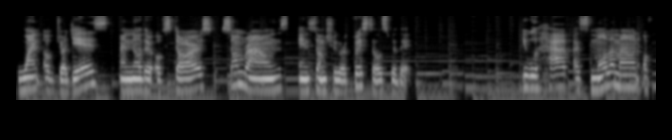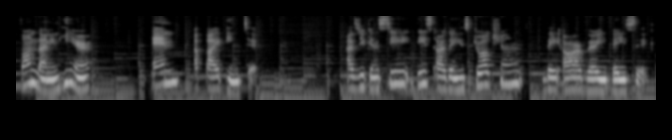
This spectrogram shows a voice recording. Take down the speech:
one of dragées, another of stars, some rounds, and some sugar crystals with it. You will have a small amount of fondant in here and a piping tip. As you can see, these are the instructions. They are very basic.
